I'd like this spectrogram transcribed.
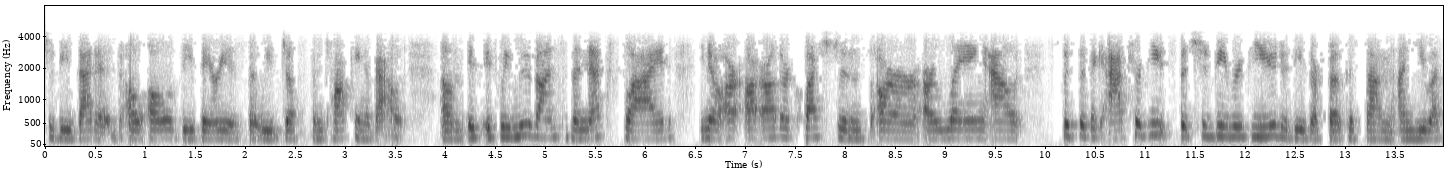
should be vetted, all, all of these areas that we've just been talking about. Um, if, if, we move on to the next slide, you know, our, our other questions are, are laying out specific attributes that should be reviewed. These are focused on, on U.S.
